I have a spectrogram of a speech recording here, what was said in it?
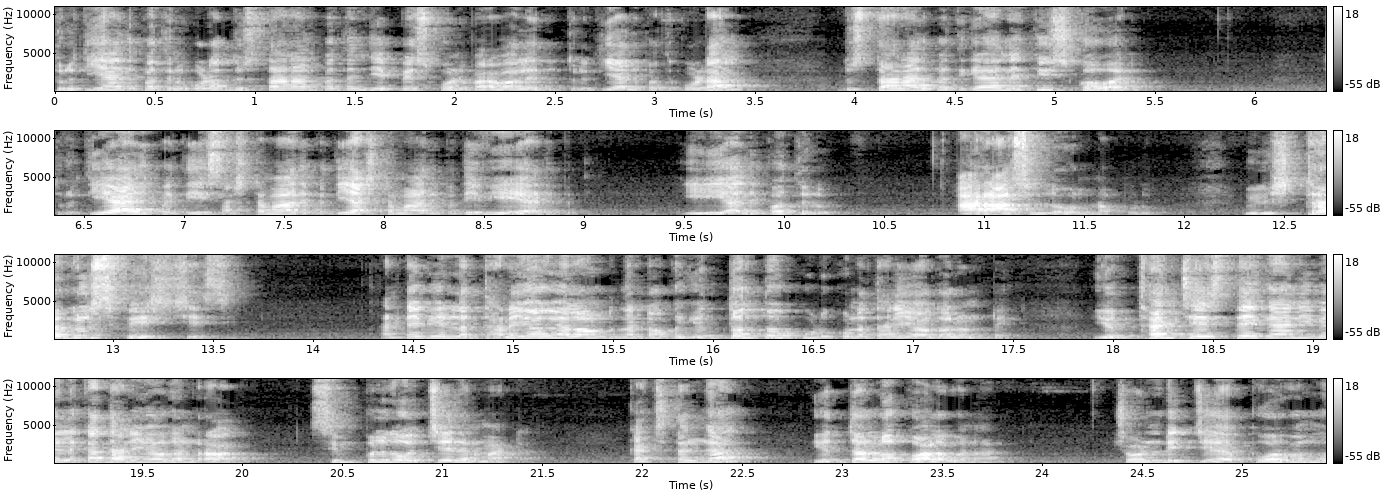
తృతీయాధిపతిని కూడా దుస్థానాధిపతి అని చెప్పేసుకోండి పర్వాలేదు. తృతీయాధిపతి కూడా దుస్థానాధిపతిగానే తీసుకోవాలి. తృతీయాధిపతి షష్టమాధిపతి అష్టమాధిపతి వ్యయాధిపతి. ఈ అధిపతులు ఆ రాశుల్లో ఉన్నప్పుడు వీళ్ళు స్ట్రగుల్స్ ఫేస్ చేసి అంటే వీళ్ళ ధనయోగం ఎలా ఉంటుందంటే ఒక యుద్ధంతో కూడుకున్న ధనయోగాలు ఉంటాయి. యుద్ధం చేస్తే కానీ వీళ్ళకి ధనయోగం రాదు. సింపుల్గా వచ్చేదనమాట ఖచ్చితంగా యుద్ధంలో పాల్గొనాలి. చూడండి జ పూర్వము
